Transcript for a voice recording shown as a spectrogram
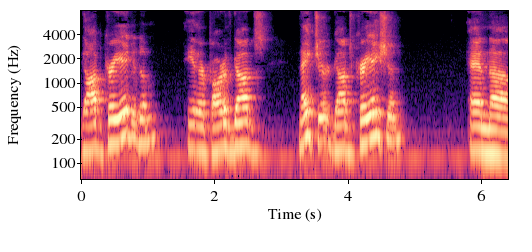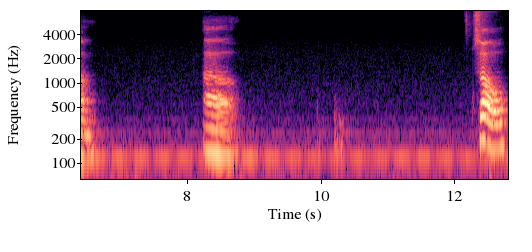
God created them, either part of God's nature, God's creation, and um, uh, so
